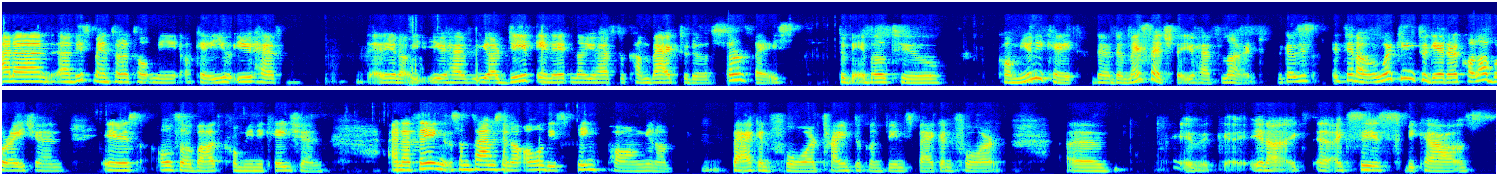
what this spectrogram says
And then uh, this mentor told me, okay, you you have, you know, you have you are deep in it. Now you have to come back to the surface to be able to communicate the, the message that you have learned because it's, it's you know working together collaboration is also about communication and i think sometimes you know all this ping pong you know back and forth trying to convince back and forth uh, you know exists because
